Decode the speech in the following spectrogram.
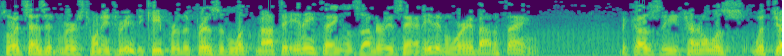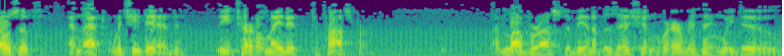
So it says it in verse 23 the keeper of the prison looked not to anything that was under his hand. He didn't worry about a thing because the eternal was with Joseph, and that which he did, the eternal made it to prosper. I'd love for us to be in a position where everything we do,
